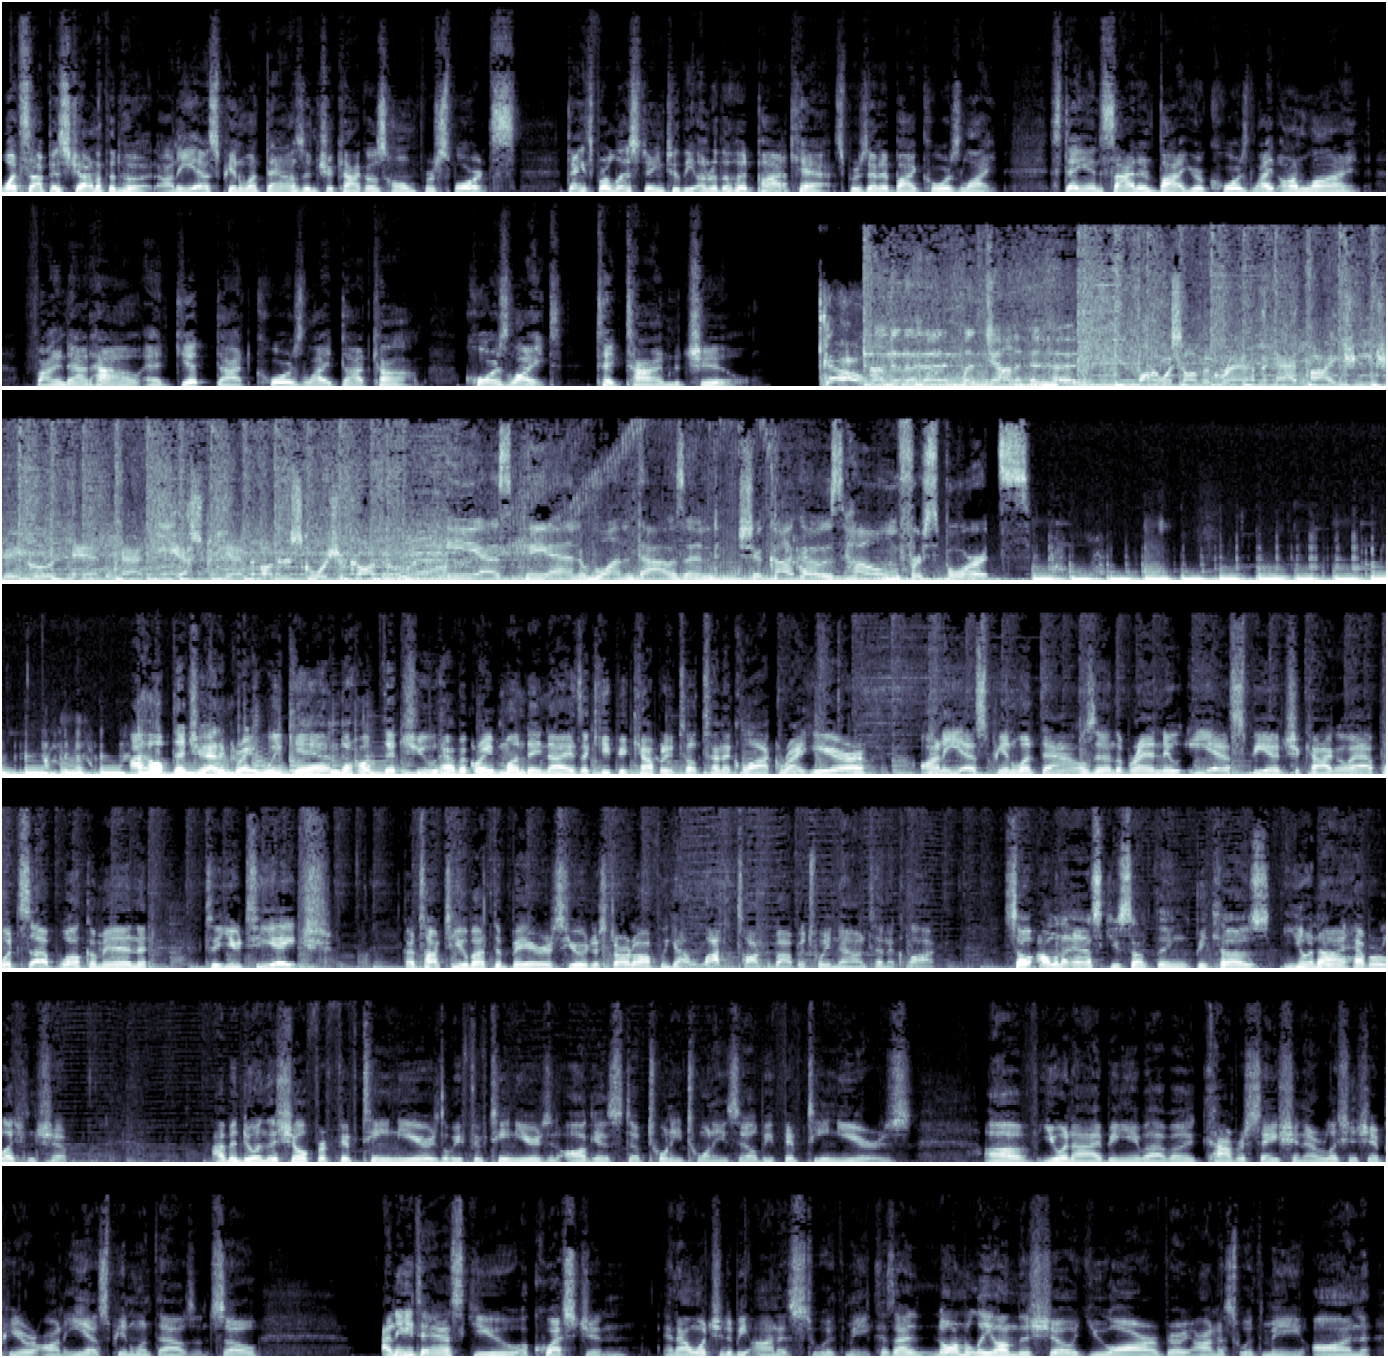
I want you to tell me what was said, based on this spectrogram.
What's up? It's Jonathan Hood on ESPN 1000, Chicago's home for sports. Thanks for listening to the Under the Hood podcast presented by Coors Light. Stay inside and buy your Coors Light online. Find out how at get.coorslight.com. Coors Light, take time to chill. Go! Under the Hood with Jonathan Hood. Follow us on the gram at IGJ Hood and at ESPN underscore Chicago. ESPN 1000, Chicago's home for sports. I hope that you had a great weekend. I hope that you have a great Monday night as I keep you company until 10 o'clock right here on ESPN 1000 and the brand new ESPN Chicago app. What's up? Welcome in to UTH. Got to talk to you about the Bears here to start off. We got a lot to talk about between now and 10 o'clock. So I want to ask you something because you and I have a relationship. I've been doing this show for 15 years. It'll be 15 years in August of 2020. So it'll be 15 years of you and I being able to have a conversation, and a relationship here on ESPN 1000. So I need to ask you a question, and I want you to be honest with me because I normally on this show you are very honest with me on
